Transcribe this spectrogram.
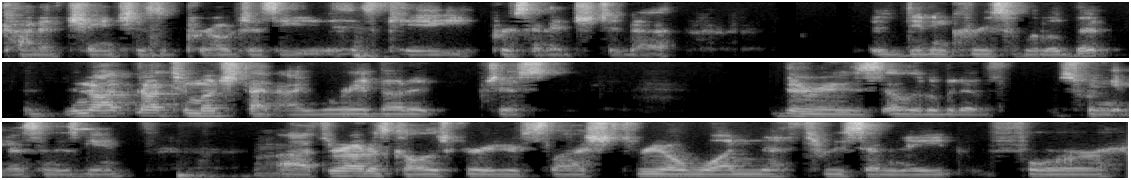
kind of changed his approach as he his K percentage did uh, it did increase a little bit. Not not too much that I worry about it. Just there is a little bit of swing and miss in his game. Uh, throughout his college career, slash 301, 378, four,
